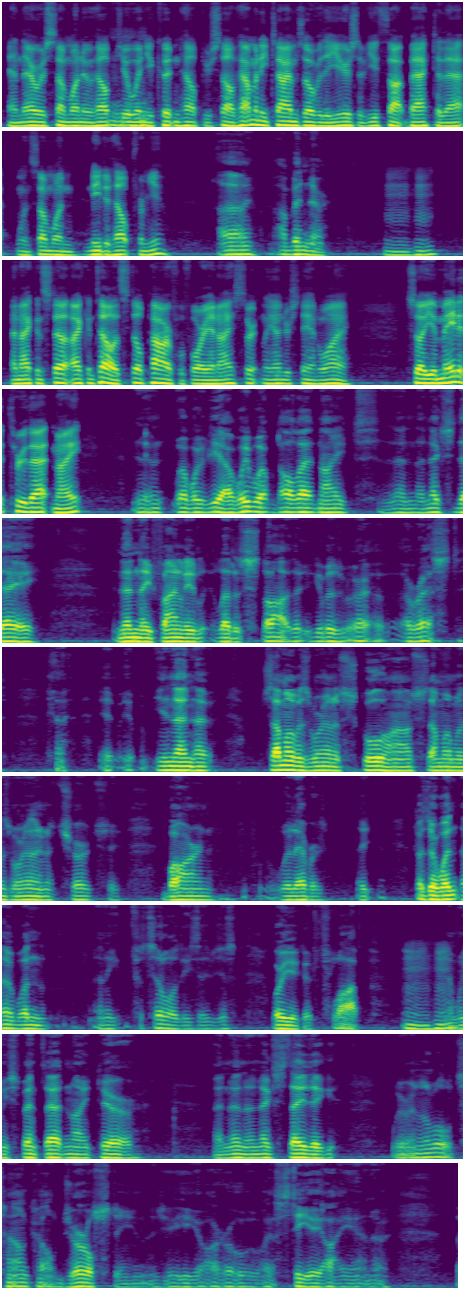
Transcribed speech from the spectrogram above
And there was someone who helped you when you couldn't help yourself. How many times over the years have you thought back to that when someone needed help from you? I I've been there. Mm-hmm. And I can still I can tell it's still powerful for you, and I certainly understand why. So you made it through that night. And, well, we, yeah, we worked all that night, and then the next day, and then they finally let us stop, give us a rest. it, it, and then uh, some of us were in a schoolhouse, some of us were in a church, a barn, whatever, because there wasn't there wasn't any facilities. It was just where you could flop, and we spent that night there. And then the next day, they we were in a little town called Gerolstein, G E R O S T A I N, or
